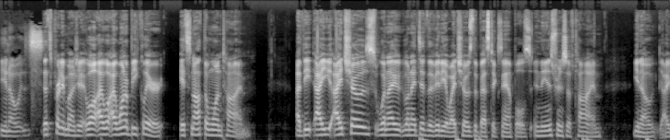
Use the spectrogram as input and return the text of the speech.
you know, it's. That's pretty much it. Well, I, I want to be clear. It's not the one time. I, the, I, I chose, when I, when I did the video, I chose the best examples. In the interest of time, you know, I,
